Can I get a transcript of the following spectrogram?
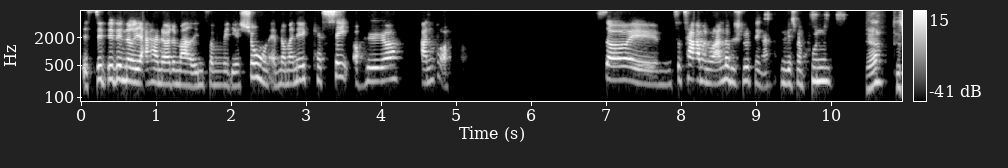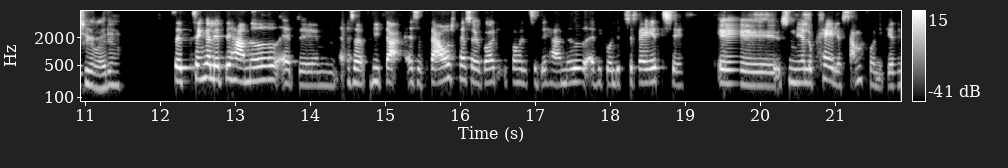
det, det, det, er noget, jeg har nørdet meget inden for mediation, at når man ikke kan se og høre andre, så, øhm, så tager man nogle andre beslutninger, end hvis man kunne. Ja, det er sikkert rigtigt. Så jeg tænker lidt det her med, at øh, altså, fordi der, altså, DAOs passer jo godt i forhold til det her med, at vi går lidt tilbage til øh, sådan mere lokale samfund igen.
